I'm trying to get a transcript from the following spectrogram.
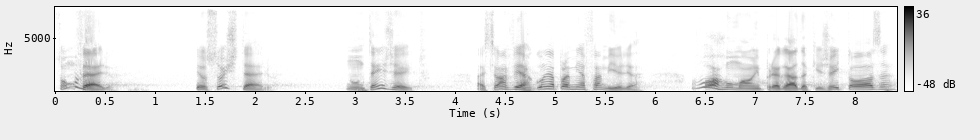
Somos velho. Eu sou estéreo. Não tem jeito. Vai ser uma vergonha para minha família. Vou arrumar uma empregada aqui jeitosa.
